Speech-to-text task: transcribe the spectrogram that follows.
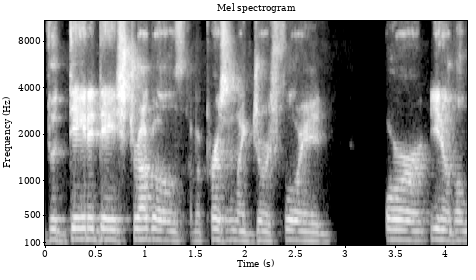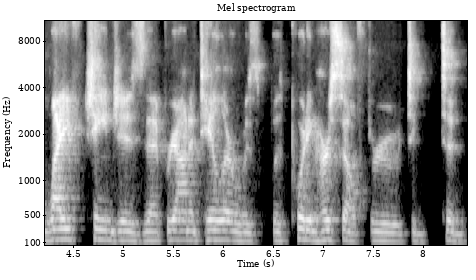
the day-to-day struggles of a person like George Floyd or you know the life changes that Breonna Taylor was was putting herself through to to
